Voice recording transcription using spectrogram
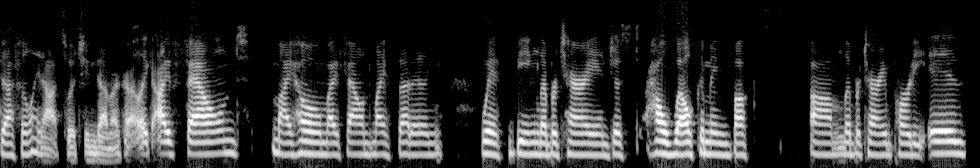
definitely not switching Democrat. Like I found my home. I found my setting with being libertarian, just how welcoming Buck's um, Libertarian Party is,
